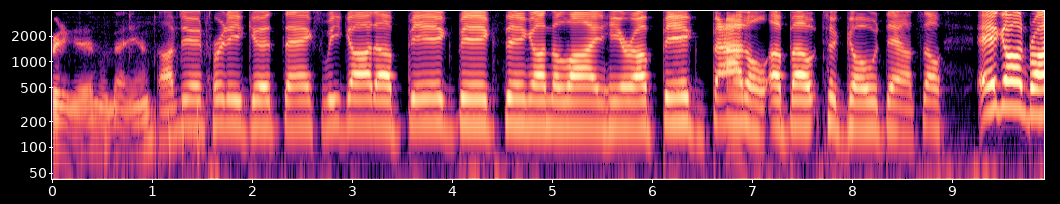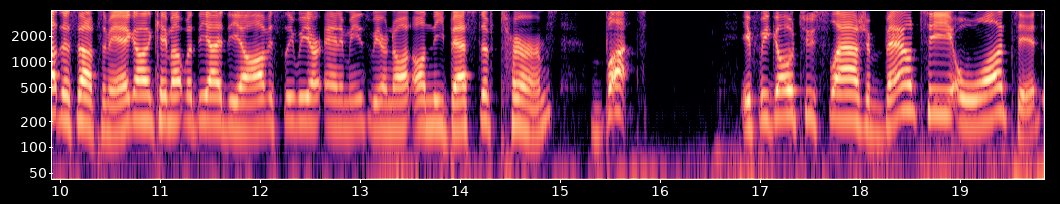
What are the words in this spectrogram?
Pretty good. What about you? I'm doing pretty good, thanks. We got a big, big thing on the line here. A big battle about to go down. So, Aegon brought this up to me. Aegon came up with the idea. Obviously, we are enemies. We are not on the best of terms. But, if we go to slash bounty wanted,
